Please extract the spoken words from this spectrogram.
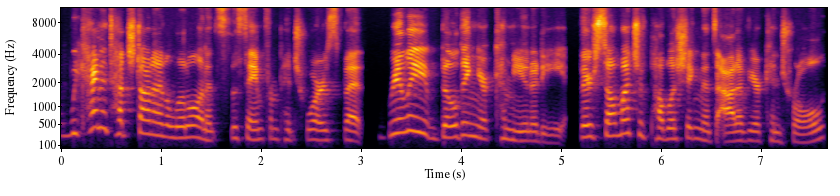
We kind of touched on it a little and it's the same from pitch wars but really building your community. There's so much of publishing that's out of your control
